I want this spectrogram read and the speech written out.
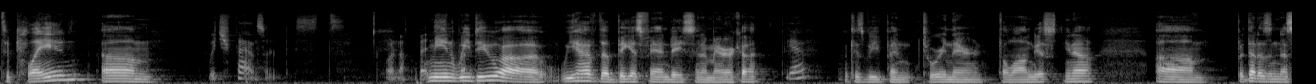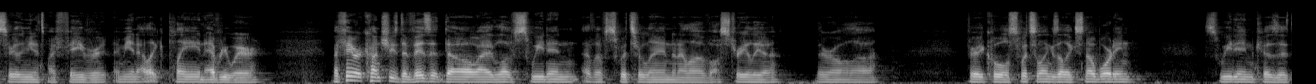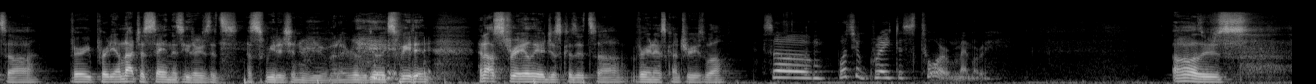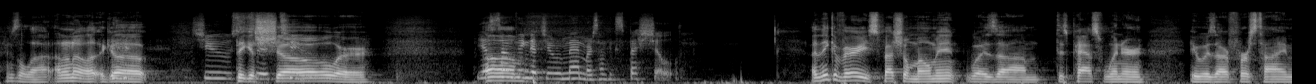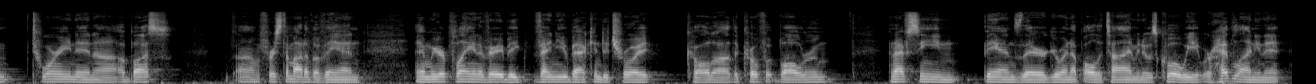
To play in, um, Which fans are best, or not best? I mean, we do. Uh, we have the biggest fan base in America Yeah. because we've been touring there the longest, you know. Um, but that doesn't necessarily mean it's my favorite. I mean, I like playing everywhere. My favorite countries to visit, though, I love Sweden, I love Switzerland, and I love Australia. They're all uh, very cool. Switzerland because I like snowboarding. Sweden because it's uh, very pretty. I'm not just saying this either; it's a Swedish interview, but I really do like Sweden, and Australia just because it's a very nice country as well. So, what's your greatest tour memory? Oh, there's there's a lot. I don't know, like uh, Choose biggest uh, show or. Two. Yes, something Um, that you remember, something special. I think a very special moment was um, this past winter. It was our first time touring in a, a bus, um, first time out of a van, and we were playing a very big venue back in Detroit called uh, the Crofoot Ballroom. And I've seen bands there growing up all the time, and it was cool. We were headlining it,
